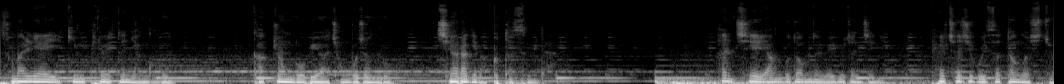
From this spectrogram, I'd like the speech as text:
소말리아의 입김이 필요했던 양국은 각종 로비와 정보전으로 치열하게 맞붙었습니다. 한치의 양보도 없는 외교 전쟁이 펼쳐지고 있었던 것이죠.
